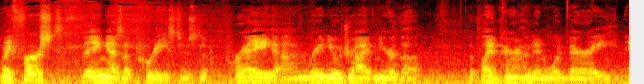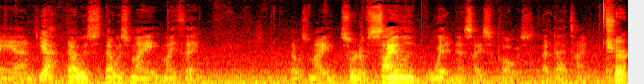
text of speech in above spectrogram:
my first thing as a priest was to pray on Radio Drive near the the Planned Parenthood in Woodbury, and yeah, that was that was my my thing. That was my sort of silent witness, I suppose, at that time. Sure.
